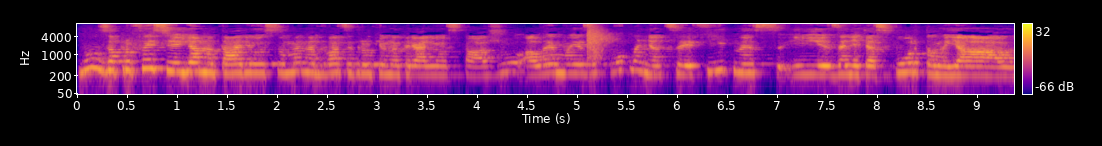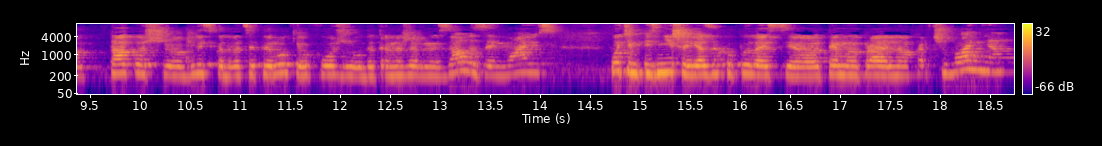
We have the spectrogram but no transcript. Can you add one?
Ну, за професією я нотаріус. У мене 20 років нотаріального стажу, але моє захоплення це фітнес і заняття спортом. Я також близько 20 років ходжу до тренажерної зали, займаюсь. Потім пізніше я захопилась е, темою правильного харчування,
